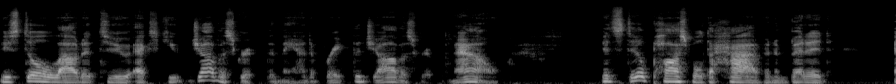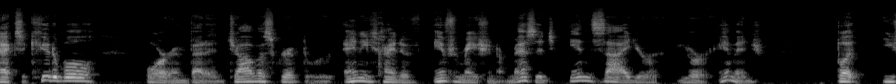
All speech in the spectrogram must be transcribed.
they still allowed it to execute JavaScript. Then they had to break the JavaScript. Now, it's still possible to have an embedded executable or embedded JavaScript or any kind of information or message inside your your image, but you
